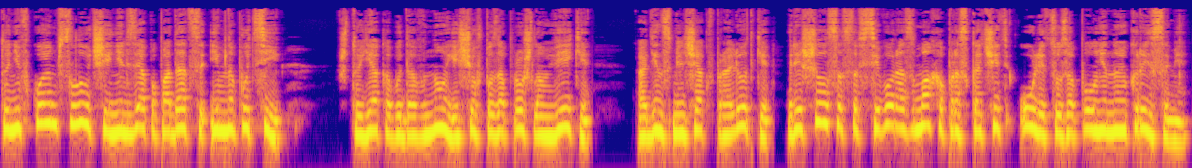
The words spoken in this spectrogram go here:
то ни в коем случае нельзя попадаться им на пути, что якобы давно, еще в позапрошлом веке, один смельчак в пролетке решился со всего размаха проскочить улицу, заполненную крысами.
